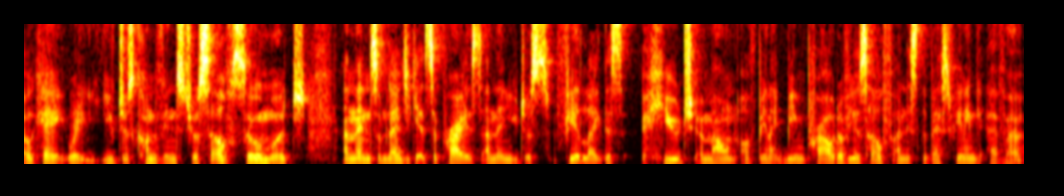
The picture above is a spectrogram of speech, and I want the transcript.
okay, wait, you've just convinced yourself so much. And then sometimes you get surprised and then you just feel like this huge amount of being like being proud of yourself and it's the best feeling ever.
